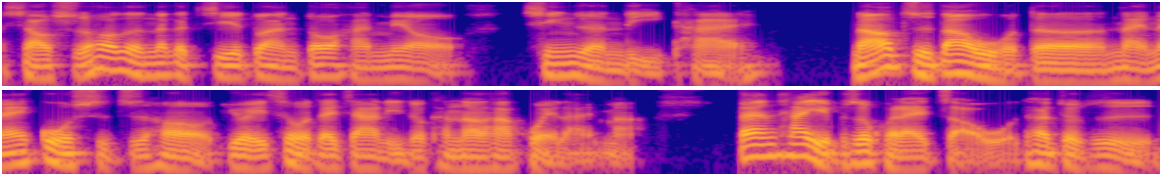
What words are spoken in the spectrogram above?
小时候的那个阶段都还没有亲人离开。然后直到我的奶奶过世之后，有一次我在家里就看到她回来嘛，但她也不是回来找我，她就是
